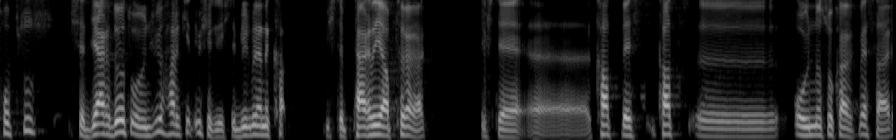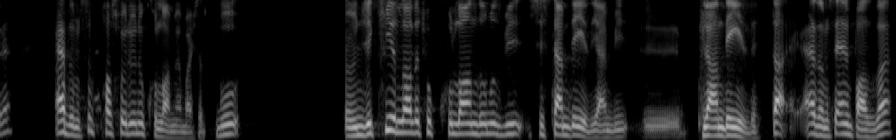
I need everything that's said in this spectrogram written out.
topsuz işte diğer dört oyuncuyu hareketli bir şekilde işte birbirlerine kat, işte perde yaptırarak işte e, kat bes kat e, oyununa sokarak vesaire Adams'ın pasörlüğünü kullanmaya başladı. Bu önceki yıllarda çok kullandığımız bir sistem değildi. Yani bir e, plan değildi. Da Adams'ı en fazla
